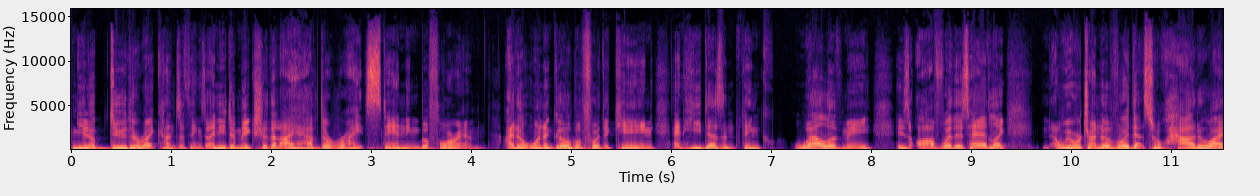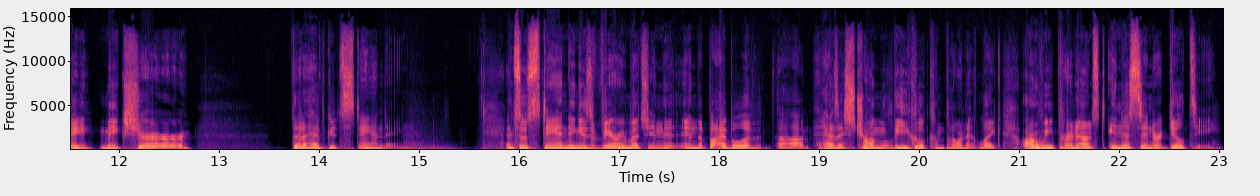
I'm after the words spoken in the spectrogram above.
you know, do the right kinds of things. I need to make sure that I have the right standing before him. I don't want to go before the king and he doesn't think well of me, is off with his head. Like we were trying to avoid that. So how do I make sure that I have good standing. And so standing is very much in the in the Bible of um, it has a strong legal component. Like, are we pronounced innocent or guilty?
